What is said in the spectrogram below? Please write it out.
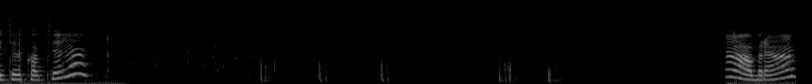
I tylko tyle? Dobra.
